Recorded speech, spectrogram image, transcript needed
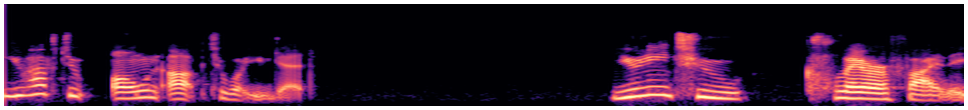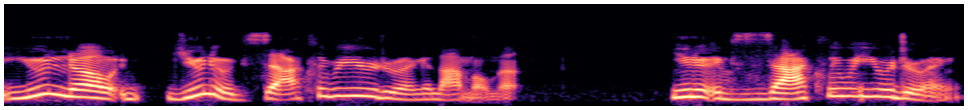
you have to own up to what you did. You need to clarify that. You know you knew exactly what you were doing in that moment. You knew exactly what you were doing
